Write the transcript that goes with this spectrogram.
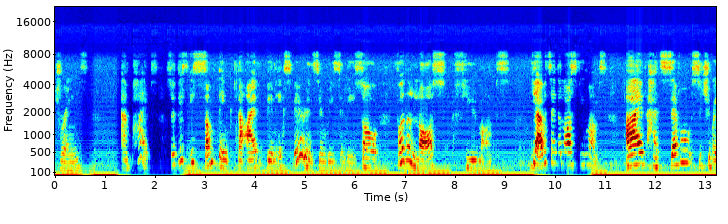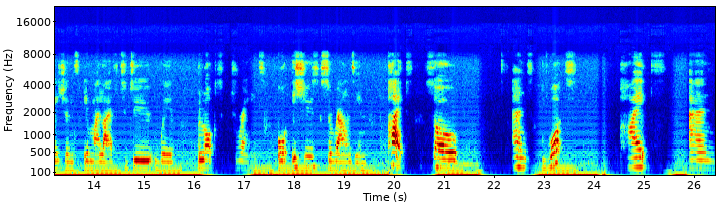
drains and pipes. So this is something that I've been experiencing recently. So for the last few months, yeah, I would say the last few months, I've had several situations in my life to do with blocked drains or issues surrounding pipes. So, and what pipes and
